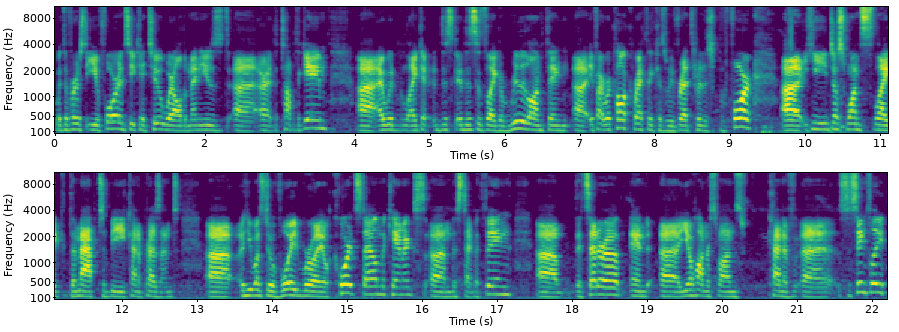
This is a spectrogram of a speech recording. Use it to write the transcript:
with the first EU4 and CK2, where all the menus uh, are at the top of the game. Uh, I would like it. This this is like a really long thing. Uh, if I recall correctly, because we've read through this before, uh, he just wants like the map to be kind of present. he wants to avoid royal court style mechanics, um, this type of thing, um, etc. And Johan responds kind of succinctly.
